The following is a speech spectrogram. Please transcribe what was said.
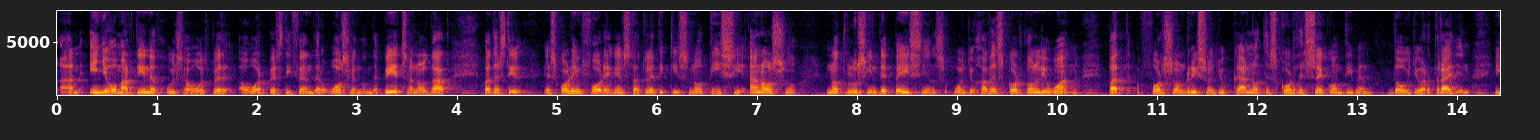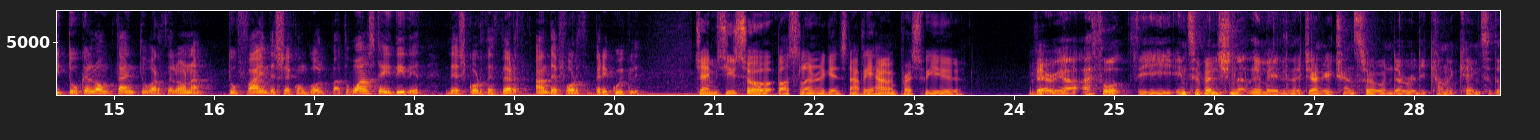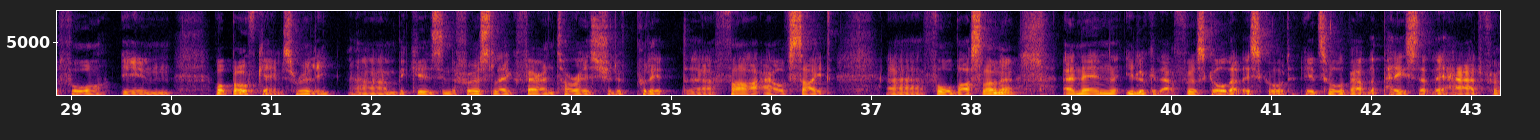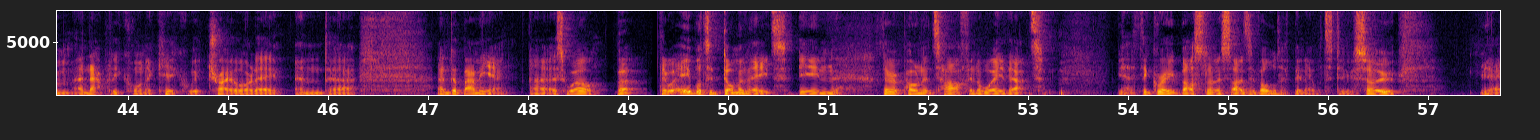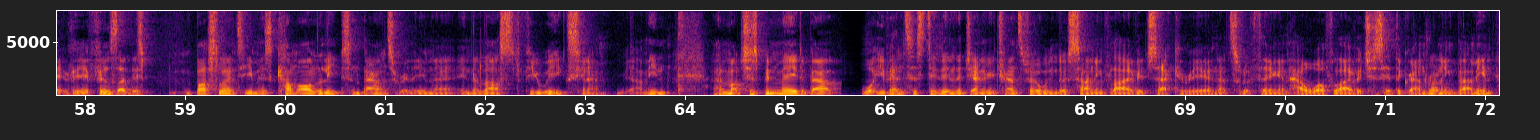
and Inigo Martinez, who is our, our best defender, wasn't on the pitch and all that. But still, scoring four against Athletic is not easy, and also not losing the patience when you have scored only one, but for some reason you cannot score the second even though you are trying. It took a long time to Barcelona to find the second goal, but once they did it, they scored the third and the fourth very quickly. James, you saw Barcelona against Napoli. How impressed were you? Very. I, thought the intervention that they made in the January transfer window really kind of came to the fore in, well, both games, really. Um, because in the first leg, Ferran Torres should have put it uh, far out of sight uh, for Barcelona. And then you look at that first goal that they scored, it's all about the pace that they had from a Napoli corner kick with Traore and, uh, and Aubameyang uh, as well. But they were able to dominate in their opponent's half in a way that yeah, the great Barcelona sides of old have been able to do. So, yeah, it, it, feels like this Barcelona team has come on leaps and bounds really in the in the last few weeks. You know, I mean, uh, much has been made about what Juventus did in the January transfer window, signing Vlahovic, Zakaria, and that sort of thing, and how well Vlahovic has hit the ground running. But I mean,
